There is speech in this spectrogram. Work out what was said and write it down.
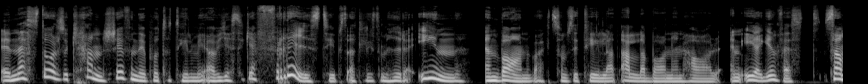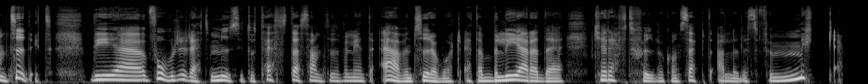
Eh, nästa år så kanske jag funderar på att ta till mig av Jessica Freys tips att liksom hyra in en barnvakt som ser till att alla barnen har en egen fest samtidigt. Det vore rätt mysigt att testa samtidigt vill jag inte äventyra vårt etablerade kräftskivekoncept alldeles för mycket.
